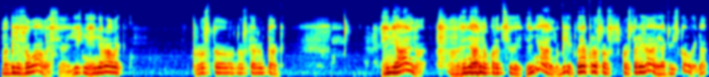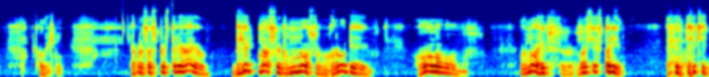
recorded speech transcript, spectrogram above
мобілізувалися. Їхні генерали просто, ну скажімо так, геніально, геніально працюють. Геніально б'ють. Я просто спостерігаю, як військовий, да? колишній. Я просто спостерігаю, б'ють нас в нос, в груди, в голову, в ноги з усіх сторін. Тільки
